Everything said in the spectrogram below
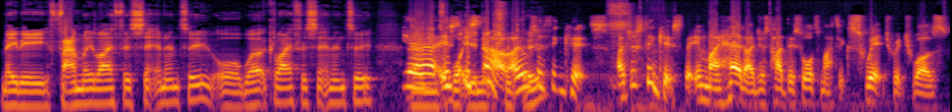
maybe family life is sitting into or work life is sitting into. yeah, it's, what it's you that. I do. also think it's I just think it's that in my head I just had this automatic switch, which was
